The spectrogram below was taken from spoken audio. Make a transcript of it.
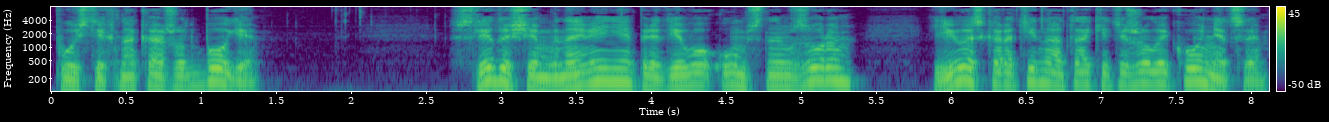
Пусть их накажут боги. В следующее мгновение перед его умственным взором явилась картина атаки тяжелой конницы.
